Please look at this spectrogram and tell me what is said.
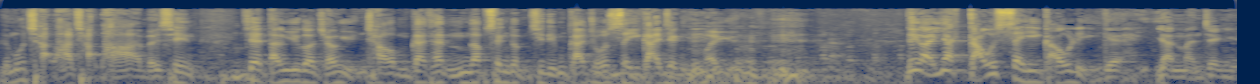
你唔好擦下擦下係咪先？即係等於個蔣元秋，唔該睇五粒星都唔知點解做咗四屆政協委員。呢個係一九四九年嘅人民政協，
